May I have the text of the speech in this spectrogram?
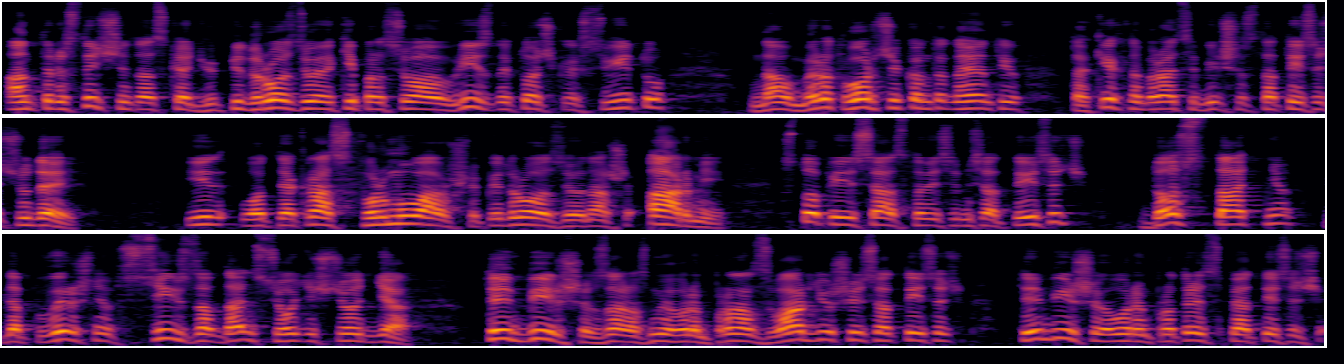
антитерористичні так сказати, підрозділи, які працювали в різних точках світу, на миротворчих контингентів. Таких набирається більше 100 тисяч людей. І от якраз сформувавши підрозділи нашої армії 150-180 тисяч, достатньо для вирішення всіх завдань сьогоднішнього дня. Тим більше зараз ми говоримо про Нацгвардію 60 тисяч, тим більше говоримо про 35 тисяч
